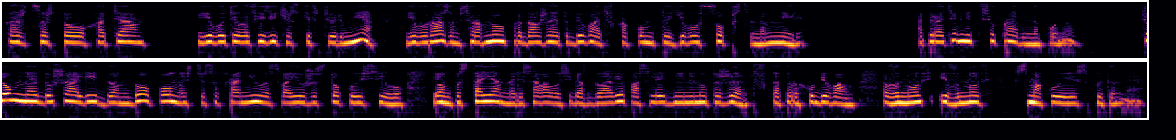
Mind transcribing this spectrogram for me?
Кажется, что хотя его тело физически в тюрьме, его разум все равно продолжает убивать в каком-то его собственном мире. Оперативник все правильно понял. Темная душа Ли Бёндо полностью сохранила свою жестокую силу, и он постоянно рисовал у себя в голове последние минуты жертв, которых убивал, вновь и вновь смакуя испытанное.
